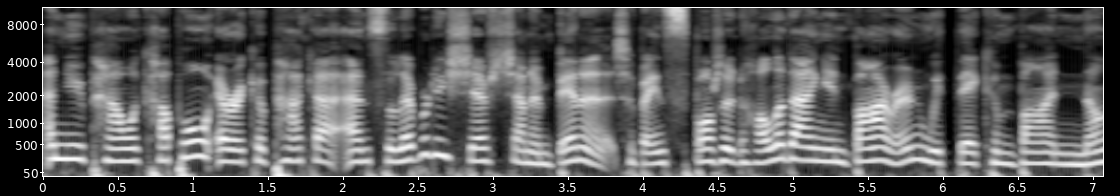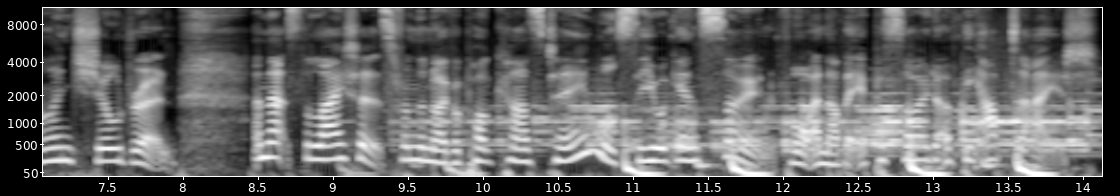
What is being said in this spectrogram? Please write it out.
A new power couple, Erica Packer and celebrity chef Shannon Bennett, have been spotted holidaying in Byron with their combined nine children. And that's the latest from the Nova podcast team. We'll see you again soon for another episode of The Update.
